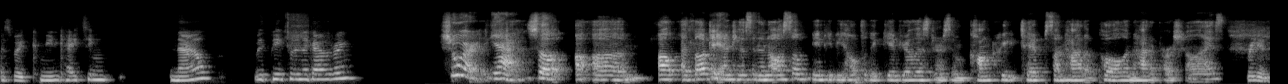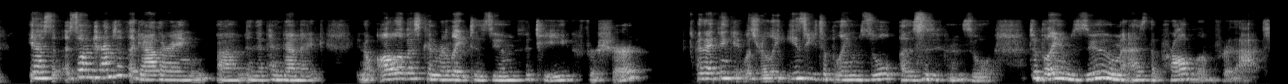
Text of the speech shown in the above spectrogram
as we're communicating now with people in a gathering? Sure. Yeah. So uh, um, i would love to answer this, and then also maybe be helpful to give your listeners some concrete tips on how to pull and how to personalize. Brilliant. Yes. So in terms of the gathering um, in the pandemic, you know, all of us can relate to Zoom fatigue for sure. And I think it was really easy to blame Zoom, uh, to blame Zoom as the problem for that.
